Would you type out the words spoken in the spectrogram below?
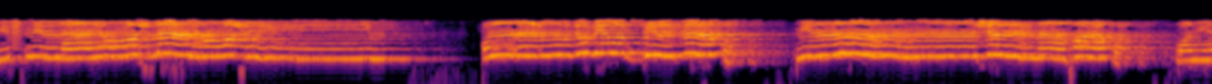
بسم الله الرحمن الرحيم. قل أعوذ برب الفلق من شر ما خلق ومن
